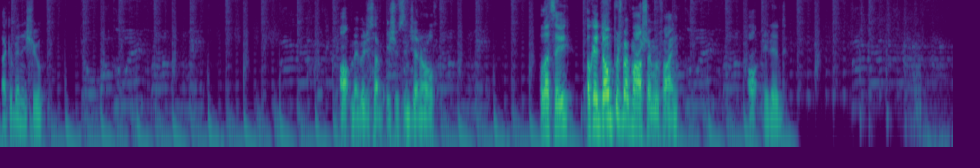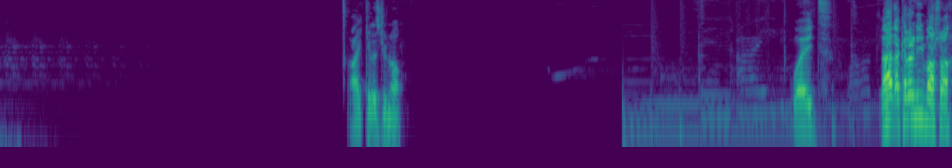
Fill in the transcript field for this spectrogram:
That could be an issue. Oh, maybe I just have issues in general. Well, let's see. Okay, don't push back Marshang, we're fine. Oh, he did. Alright, kill his Juno. Wait. Man, I kind of need Masha.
